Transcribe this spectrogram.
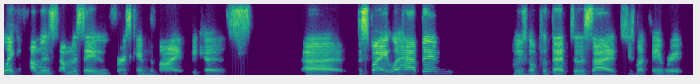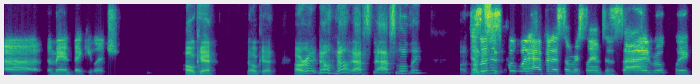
like I'm gonna I'm gonna say who first came to mind because uh despite what happened, we're just gonna put that to the side. She's my favorite, uh the man Becky Lynch. Okay. Okay. All right. No, no, abs- absolutely. Just let's just put what happened at SummerSlam to the side real quick.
